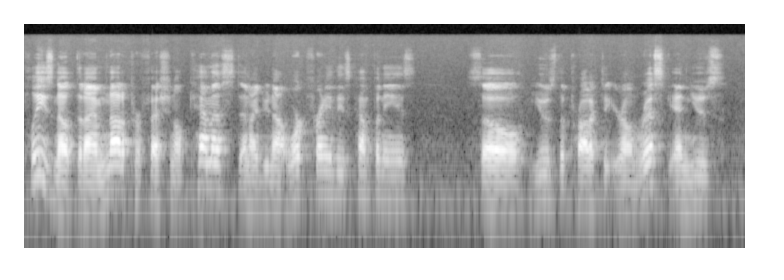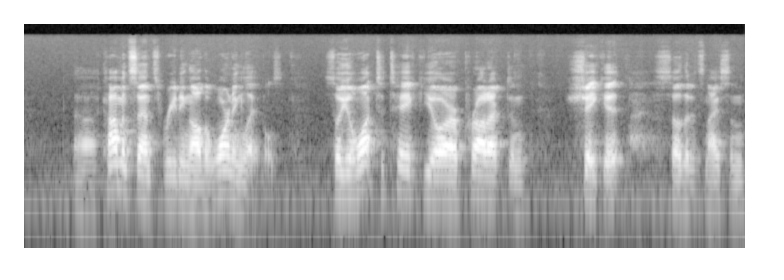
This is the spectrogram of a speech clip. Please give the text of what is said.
Please note that I am not a professional chemist and I do not work for any of these companies, so use the product at your own risk and use uh, common sense reading all the warning labels. So you'll want to take your product and shake it so that it's nice and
